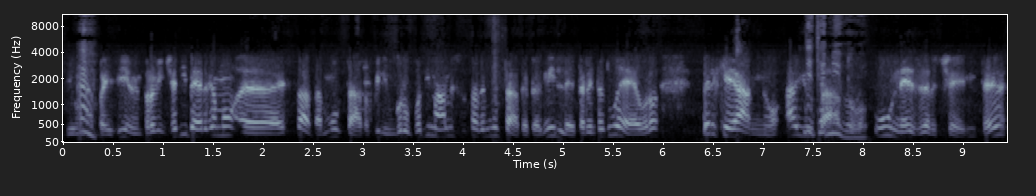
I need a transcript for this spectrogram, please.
di un Eh. paesino in provincia di Bergamo, eh, è stata multata, quindi un gruppo di mamme sono state multate per 1032 euro perché hanno aiutato un esercente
